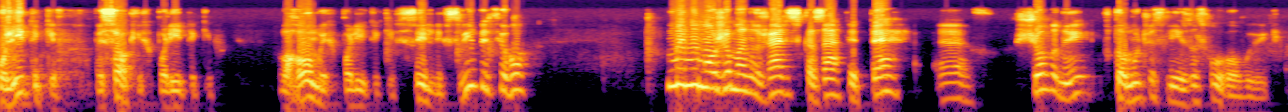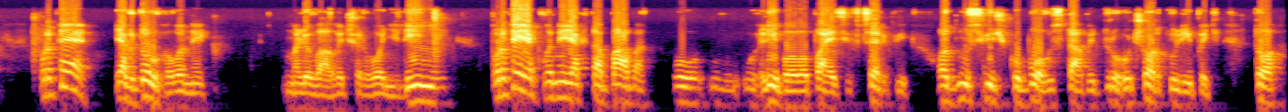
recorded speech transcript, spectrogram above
політиків, високих політиків, вагомих політиків, сильних світу цього, ми не можемо, на жаль, сказати те, е, що вони в тому числі і заслуговують. Про те, як довго вони малювали червоні лінії, про те, як вони, як та баба у, у, у Глібово пальці в церкві, одну свічку Богу ставить, другу чорту ліпить, то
